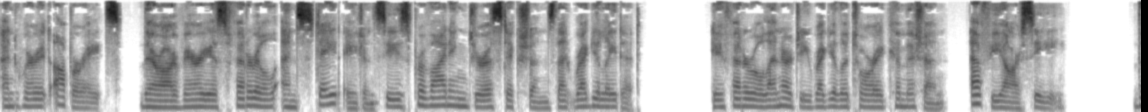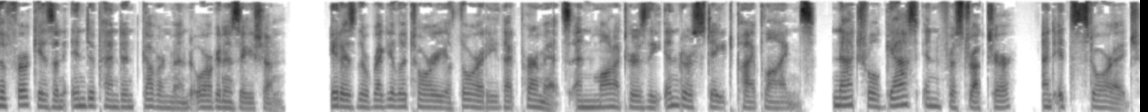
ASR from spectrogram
and where it operates, there are various federal and state agencies providing jurisdictions that regulate it. A Federal Energy Regulatory Commission, FERC. The FERC is an independent government organization. It is the regulatory authority that permits and monitors the interstate pipelines, natural gas infrastructure, and its storage.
